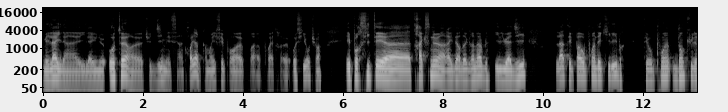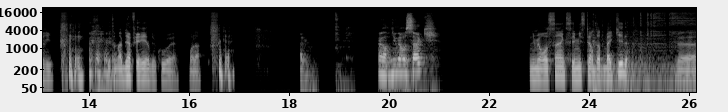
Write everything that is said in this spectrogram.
Mais là, il a il a une hauteur, tu te dis: «Mais c'est incroyable, comment il fait pour, être, aussi haut?» tu vois? Et pour citer, Traxneu, un rider de Grenoble, il lui a dit: Là, tu es pas au point d'équilibre, tu es au point d'enculerie et ça m'a bien fait rire du coup, voilà. Alors numéro 5. Numéro 5, c'est Mister Dirtbike Kid, le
